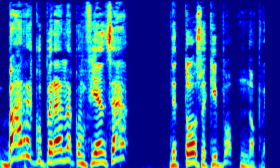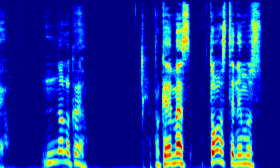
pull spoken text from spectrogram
¿Va a recuperar la confianza de todo su equipo? No creo. No lo creo. Porque además todos tenemos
